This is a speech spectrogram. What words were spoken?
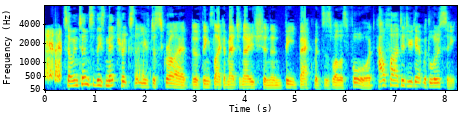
So, in terms of these metrics that you've described, of things like imagination and feed backwards as well as forward, how far did you get with Lucy?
